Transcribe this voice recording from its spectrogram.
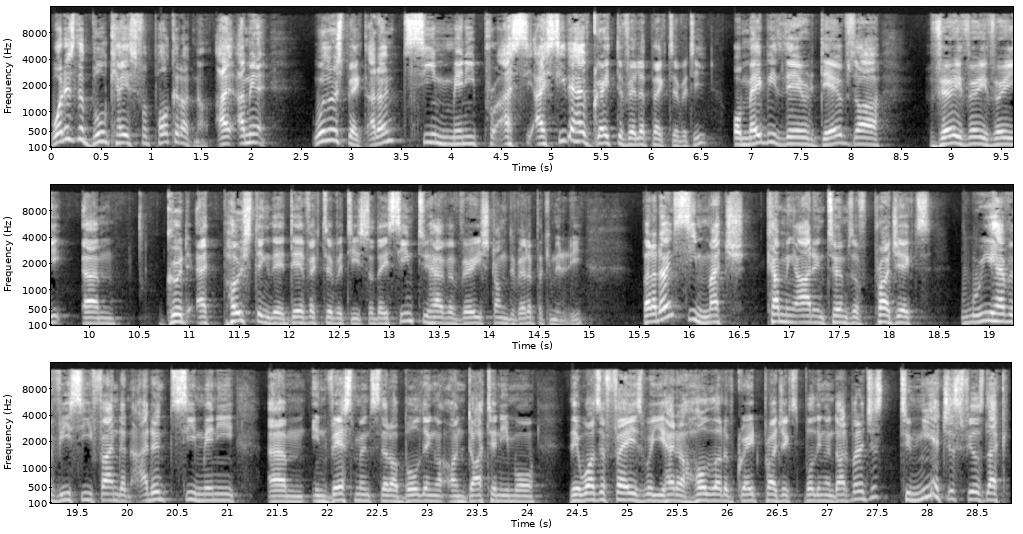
what is the bull case for Polkadot now? I, I mean, with respect, I don't see many. Pro- I see I see they have great developer activity, or maybe their devs are very, very, very um, good at posting their dev activities. So they seem to have a very strong developer community. But I don't see much coming out in terms of projects. We have a VC fund, and I don't see many um, investments that are building on Dot anymore. There was a phase where you had a whole lot of great projects building on Dot, but it just to me it just feels like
